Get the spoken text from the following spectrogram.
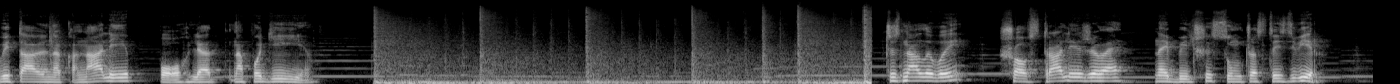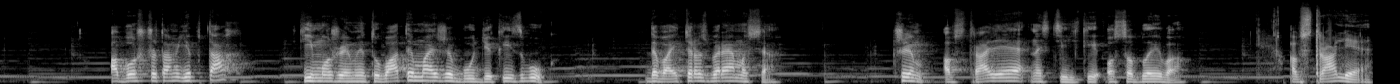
Вітаю на каналі Погляд на події. Чи знали ви, що в Австралії живе найбільший сумчастий звір? Або що там є птах, який може імітувати майже будь-який звук? Давайте розберемося, чим Австралія настільки особлива. Австралія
